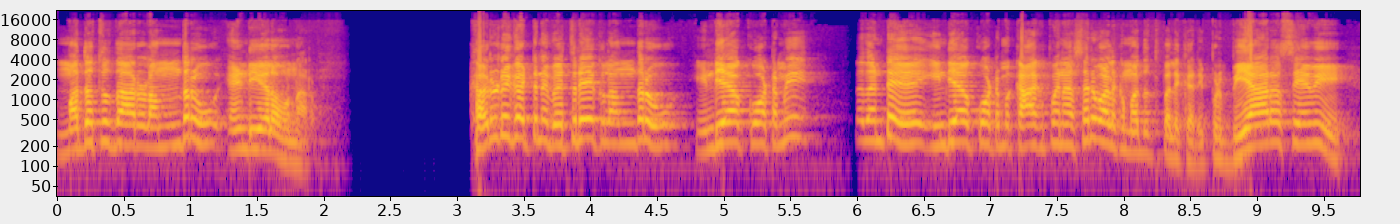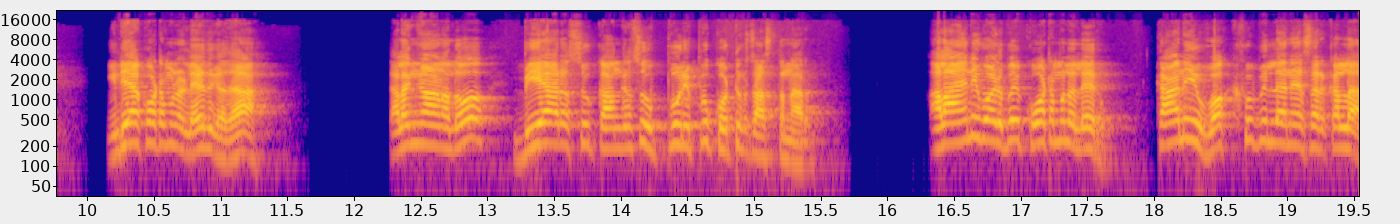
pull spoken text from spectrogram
మద్దతుదారులందరూ ఎన్డీఏలో ఉన్నారు. కరుడుగట్టిన వ్యతిరేకులందరూ ఇండియా కూటమి లేదంటే ఇండియా కూటమి కాకపోయినా సరే వాళ్ళకి మద్దతు పలికారు. ఇప్పుడు బీఆర్ఎస్ ఏమీ ఇండియా కూటమిలో లేదు కదా? తెలంగాణలో బీఆర్ఎస్ కాంగ్రెస్ ఉప్పు నిప్పు కొట్టుకు చేస్తున్నారు. అలా అని వాళ్ళు పోయి కూటమిలో లేరు. కానీ వక్ఫ్ బిల్ అనేసరికల్లా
